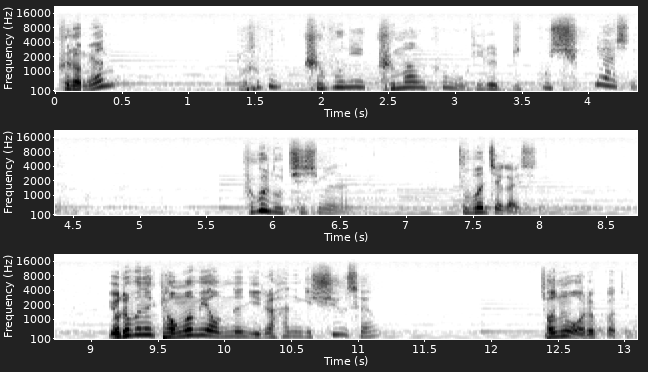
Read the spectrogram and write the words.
그러면 여러분 그분이 그만큼 우리를 믿고 신뢰하신다는 겁니다. 그걸 놓치시면 안 돼요. 두 번째가 있어요. 여러분은 경험이 없는 일을 하는 게 쉬우세요? 저는 어렵거든요.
